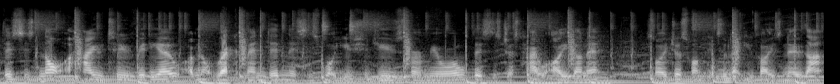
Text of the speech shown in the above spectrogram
This is not a how-to video, I'm not recommending this is what you should use for a mural, this is just how I done it. So I just wanted to let you guys know that.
